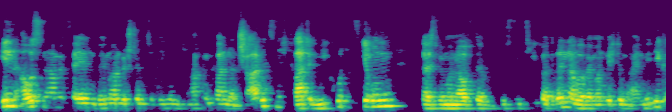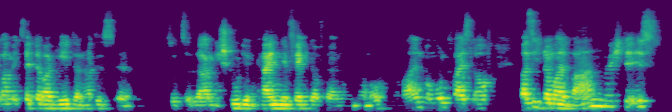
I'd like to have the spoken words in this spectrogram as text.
In Ausnahmefällen, wenn man bestimmte Dinge nicht machen kann, dann schadet es nicht, gerade in Mikrodosierungen. Das heißt, wenn man auf der, bist du tiefer drin, aber wenn man Richtung 1 Milligramm etc. geht, dann hat es sozusagen die Studien keinen Effekt auf deinen normalen Hormonkreislauf. Was ich nochmal warnen möchte, ist,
